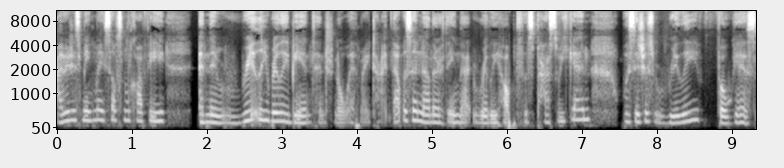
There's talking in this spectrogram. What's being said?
I would just make myself some coffee and then really really be intentional with my time that was another thing that really helped this past weekend was to just really focus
